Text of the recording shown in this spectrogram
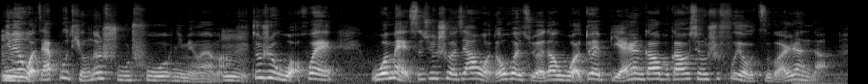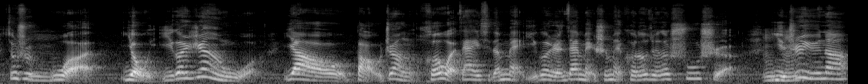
因为我在不停的输出，你明白吗？嗯，就是我会，我每次去社交，我都会觉得我对别人高不高兴是负有责任的，就是我有一个任务要保证和我在一起的每一个人在每时每刻都觉得舒适，以至于呢，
